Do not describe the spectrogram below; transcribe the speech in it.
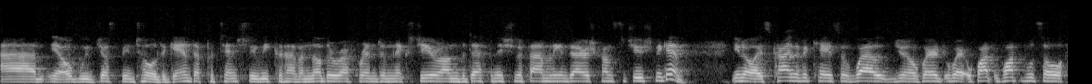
um, you know, we've just been told again that potentially we could have another referendum next year on the definition of family in the Irish Constitution again. You know, it's kind of a case of well, you know, where, where, what, what? So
